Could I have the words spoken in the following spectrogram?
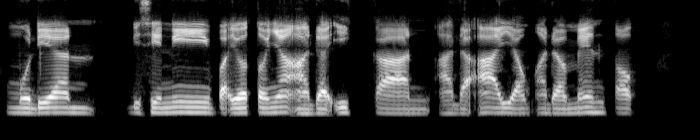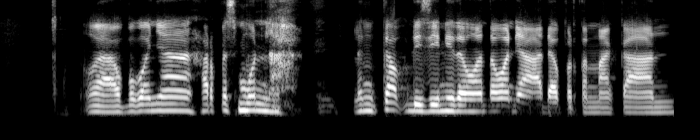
Kemudian di sini Pak Yotonya ada ikan, ada ayam, ada mentok. Wah, pokoknya Harvest Moon lah. Lengkap di sini teman-teman ya, ada peternakan,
